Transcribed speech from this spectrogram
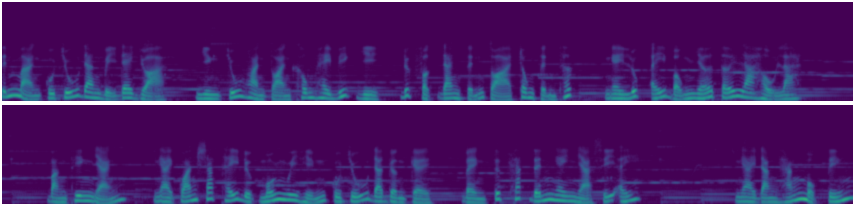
Tính mạng của chú đang bị đe dọa, nhưng chú hoàn toàn không hay biết gì, Đức Phật đang tĩnh tọa trong tịnh thất, ngay lúc ấy bỗng nhớ tới La Hầu La. Bằng thiên nhãn, Ngài quan sát thấy được mối nguy hiểm của chú đã gần kề, bèn tức khắc đến ngay nhà xí ấy. Ngài đằng hắn một tiếng.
